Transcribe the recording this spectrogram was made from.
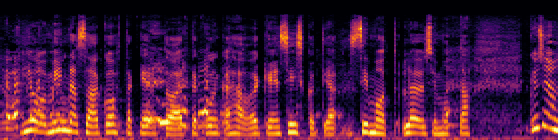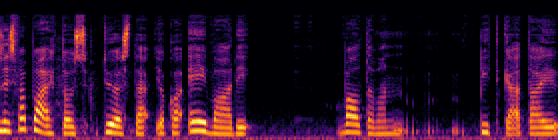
joo, Minna saa kohta kertoa, että kuinka hän oikein siskot ja simot löysi, mutta Kyse on siis vapaaehtoistyöstä, joka ei vaadi valtavan pitkää tai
